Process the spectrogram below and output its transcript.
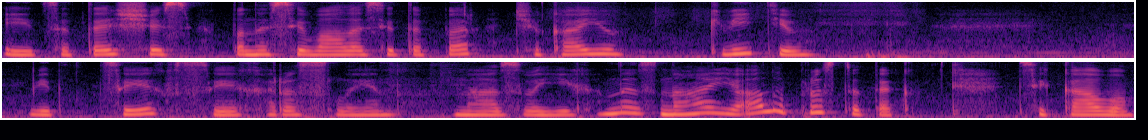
І це те щось понасівалось, і тепер чекаю квітів від цих всіх рослин. Назви їх не знаю, але просто так цікаво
